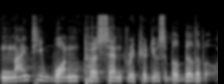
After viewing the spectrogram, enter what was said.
91% reproducible, buildable.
